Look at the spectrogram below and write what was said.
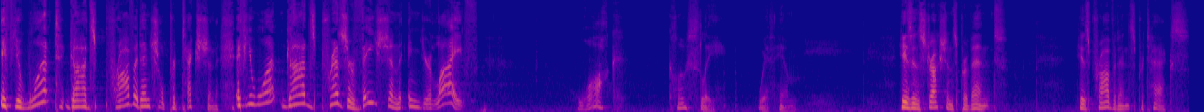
if you want God's providential protection, if you want God's preservation in your life, walk closely with Him. His instructions prevent, His providence protects.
